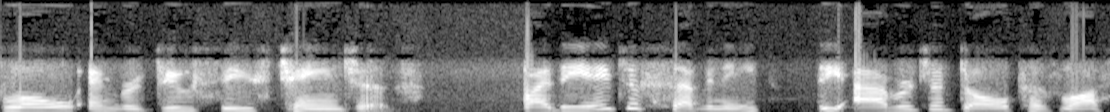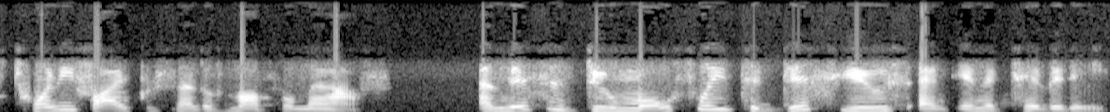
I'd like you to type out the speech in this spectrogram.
slow and reduce these changes. By the age of 70, the average adult has lost 25% of muscle mass, and this is due mostly to disuse and inactivity.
